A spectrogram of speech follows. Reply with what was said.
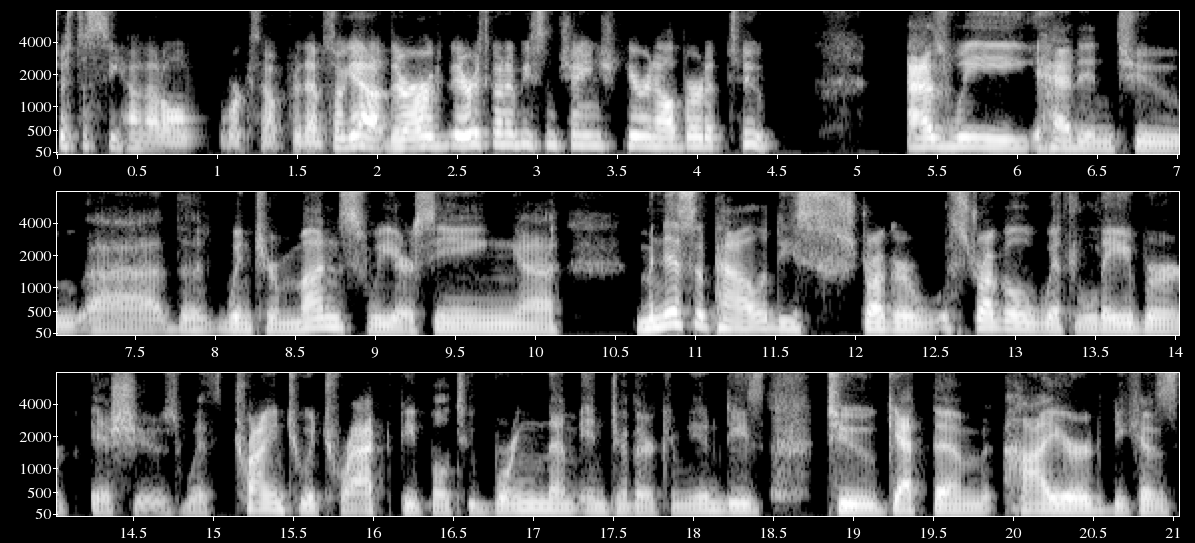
just to see how that all works out for them. So yeah, there are there is going to be some change here in Alberta too. As we head into uh, the winter months, we are seeing. Uh, municipalities struggle struggle with labor issues with trying to attract people to bring them into their communities to get them hired because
